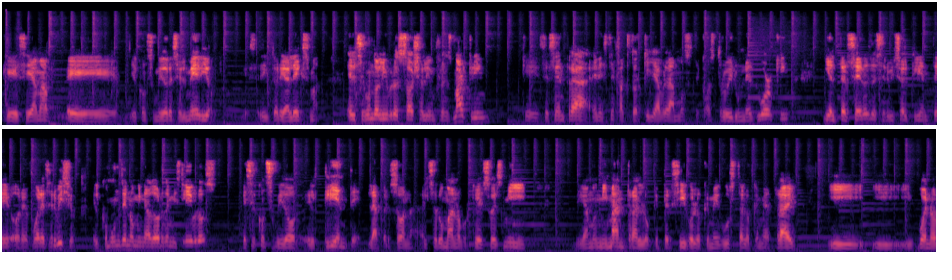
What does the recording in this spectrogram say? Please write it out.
que se llama eh, El consumidor es el medio, es editorial Exma. El segundo libro es Social Influence Marketing, que se centra en este factor que ya hablamos de construir un networking. Y el tercero es de servicio al cliente o fuera de servicio. El común denominador de mis libros es el consumidor, el cliente, la persona, el ser humano, porque eso es mi, digamos, mi mantra, lo que persigo, lo que me gusta, lo que me atrae y, bueno,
